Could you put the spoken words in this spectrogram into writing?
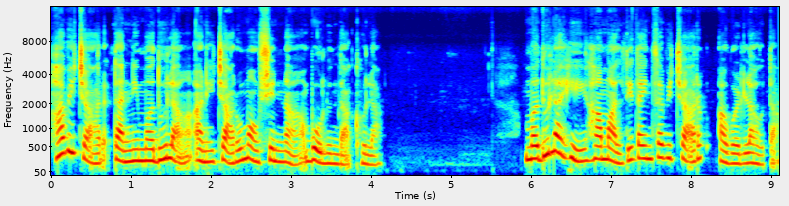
हा विचार त्यांनी मधुला आणि चारू मावशींना बोलून दाखवला. मधुलाही हा मालतीताईंचा विचार आवडला होता.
